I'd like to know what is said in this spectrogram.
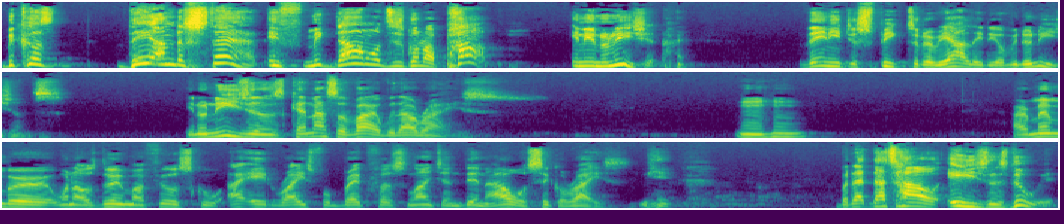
because they understand if McDonald's is going to pop in Indonesia, they need to speak to the reality of Indonesians. Indonesians cannot survive without rice. Mm-hmm. I remember when I was doing my field school, I ate rice for breakfast, lunch, and dinner. I was sick of rice. but that, that's how Asians do it.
